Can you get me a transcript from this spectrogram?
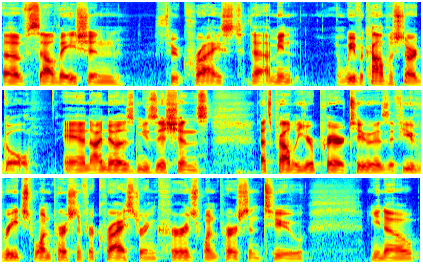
of salvation through Christ, that I mean, we've accomplished our goal. And I know as musicians, that's probably your prayer too, is if you've reached one person for Christ or encouraged one person to, you know,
